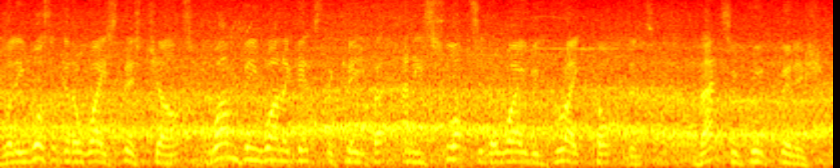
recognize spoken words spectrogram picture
Well, he wasn't going to waste this chance. 1v1 against the keeper, and he slots it away with great confidence. That's a good finish.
